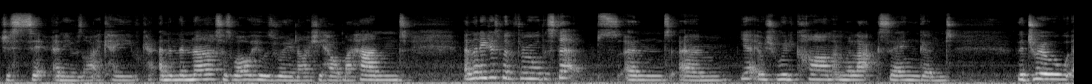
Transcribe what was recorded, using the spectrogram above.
just sit and he was like okay and then the nurse as well who was really nice she held my hand. And then he just went through all the steps and um, yeah it was really calm and relaxing and the drill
